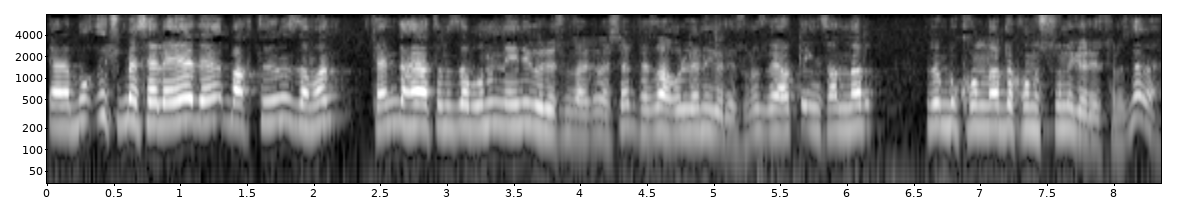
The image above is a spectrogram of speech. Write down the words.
Yani bu üç meseleye de baktığınız zaman kendi hayatınızda bunun neyini görüyorsunuz arkadaşlar? Tezahürlerini görüyorsunuz. Veyahut da insanların bu konularda konuştuğunu görüyorsunuz değil mi?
